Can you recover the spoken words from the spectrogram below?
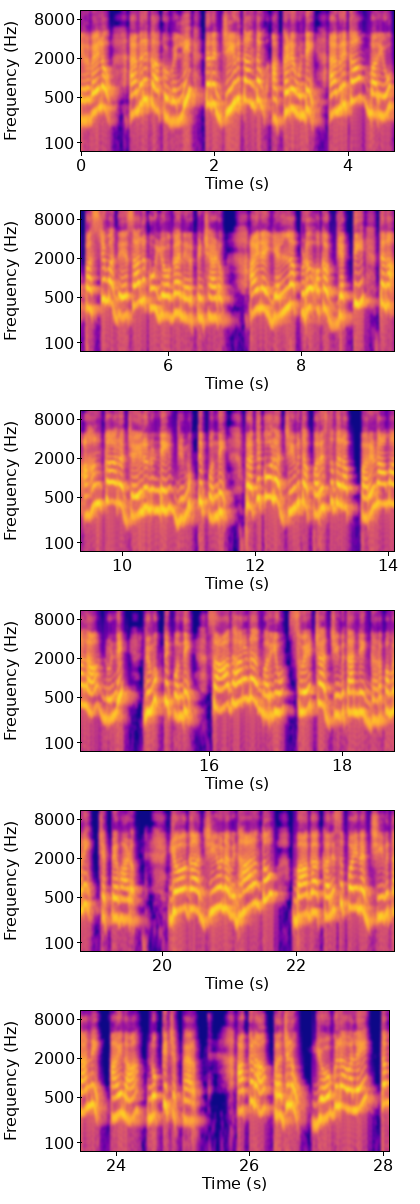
ఇరవైలో అమెరికాకు వెళ్ళి తన జీవితాంతం అక్కడే ఉండి అమెరికా మరియు పశ్చిమ దేశాలకు యోగా నేర్పించాడు. ఆయన ఎల్లప్పుడూ ఒక వ్యక్తి తన అహంకార జైలు నుండి విముక్తి పొంది ప్రతికూల జీవిత పరిస్థితుల పరిణామాల నుండి విముక్తి పొంది సాధారణ మరియు స్వేచ్ఛ జీవితాన్ని గడపమని చెప్పేవాడు. యోగా జీవన విధానంతో బాగా కలిసిపోయిన జీవితాన్ని ఆయన నొక్కి చెప్పారు. అక్కడ ప్రజలు యోగుల వలె తమ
